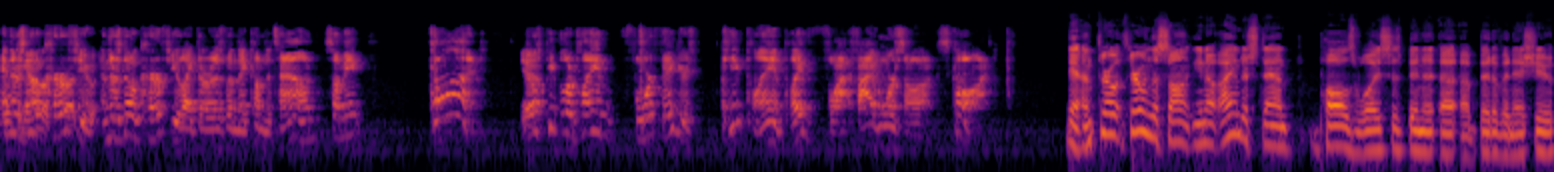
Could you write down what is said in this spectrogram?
And there's no curfew, and there's no curfew like there is when they come to town. So I mean, come on, Yeah. those people are playing four figures. Keep playing. Play five more songs. Come on. Yeah, and throw throw in the song. You know, I understand Paul's voice has been a, a bit of an issue,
